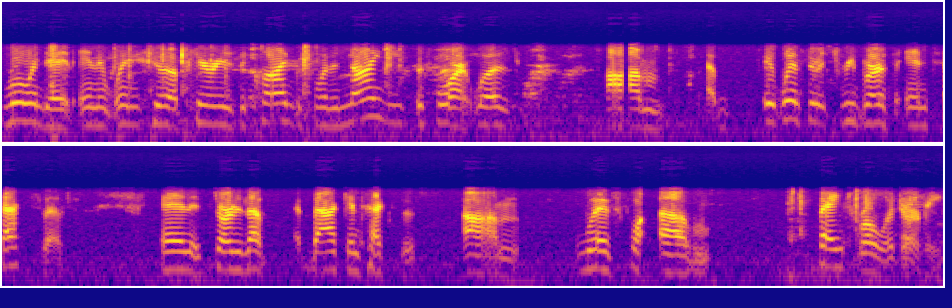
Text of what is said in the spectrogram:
ruined it, and it went into a period of decline before the '90s. Before it was, um, it went through its rebirth in Texas, and it started up back in Texas um, with um, banked roller derby,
